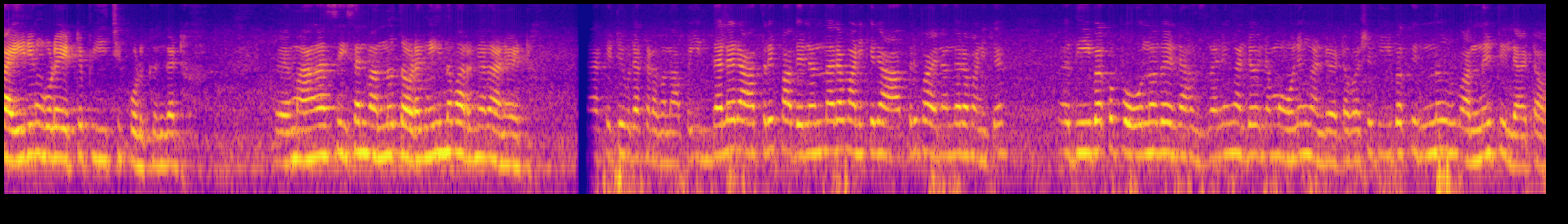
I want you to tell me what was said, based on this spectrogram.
തൈരും കൂടെ ഇട്ട് പീച്ചി കൊടുക്കും കേട്ടോ. മാങ്ങ സീസൺ വന്ന് തുടങ്ങി എന്ന് പറഞ്ഞതാണ് കേട്ടോ. ഉണ്ടാക്കിയിട്ട് ഇവിടെ കിടക്കുന്നു. അപ്പോൾ ഇന്നലെ രാത്രി പതിനൊന്നര മണിക്ക് രാത്രി പതിനൊന്നര മണിക്ക് ദീപക്ക് പോകുന്നത് എന്റെ ഹസ്ബൻഡും കണ്ടു എന്റെ മോനും കണ്ടു കേട്ടോ. പക്ഷേ ദീപക്ക് ഇന്ന് വന്നിട്ടില്ല കേട്ടോ.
